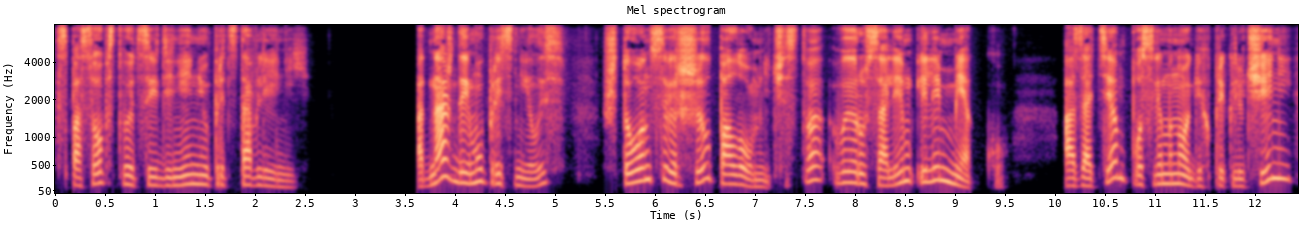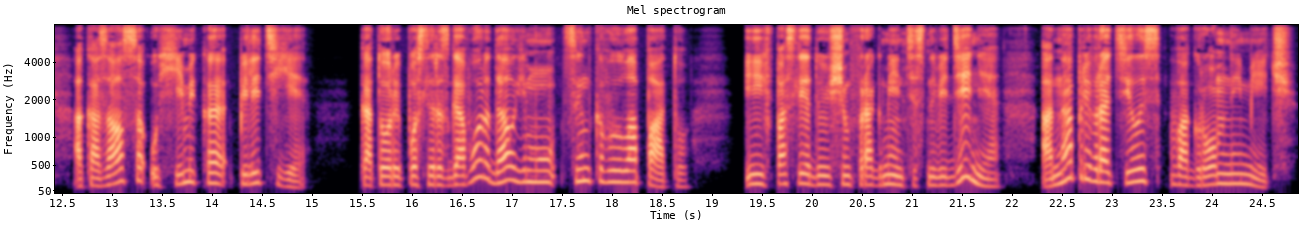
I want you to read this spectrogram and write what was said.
способствует соединению представлений. Однажды ему приснилось, что он совершил паломничество в Иерусалим или Мекку, а затем, после многих приключений, оказался у химика Пелетье, который после разговора дал ему цинковую лопату, и в последующем фрагменте сновидения – она превратилась в огромный меч.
